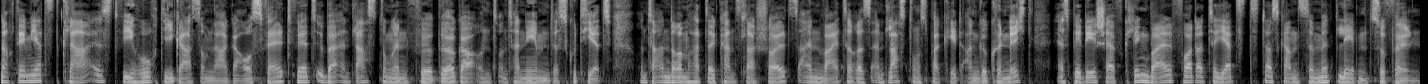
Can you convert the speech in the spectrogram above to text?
Nachdem jetzt klar ist, wie hoch die Gasumlage ausfällt, wird über Entlastungen für Bürger und Unternehmen diskutiert. Unter anderem hatte Kanzler Scholz ein weiteres Entlastungspaket angekündigt. SPD-Chef Klingbeil forderte jetzt, das Ganze mit Leben zu füllen.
